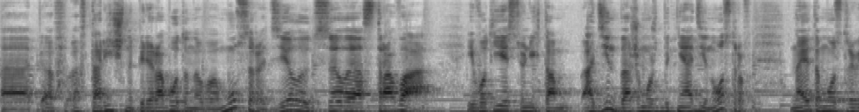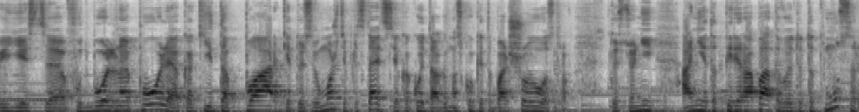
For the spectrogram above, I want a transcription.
э, вторично переработанного мусора делают целые острова. И вот есть у них там один, даже может быть не один остров. На этом острове есть э, футбольное поле, какие-то парки. То есть вы можете представить себе, какой-то, насколько это большой остров. То есть они, они этот перерабатывают этот мусор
